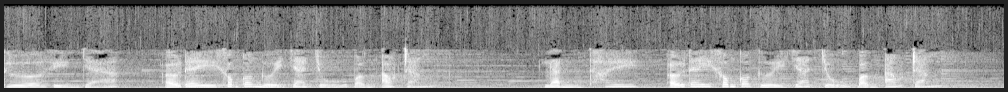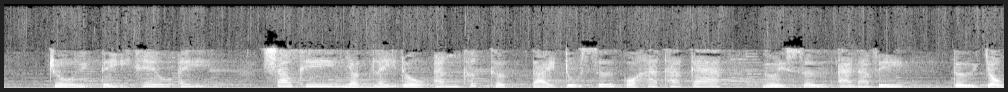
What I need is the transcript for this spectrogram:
Thưa hiền giả, ở đây không có người gia chủ bận áo trắng lành thay ở đây không có người gia chủ bận áo trắng rồi tỷ kheo ấy sau khi nhận lấy đồ ăn khất thực tại trú xứ của Hathaka người xứ Alavi, từ chỗ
